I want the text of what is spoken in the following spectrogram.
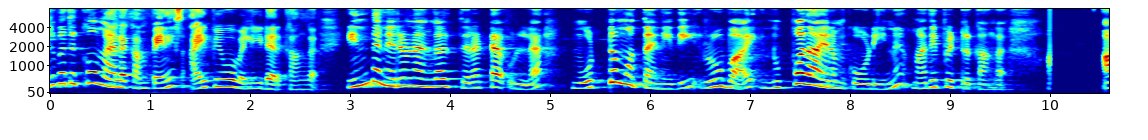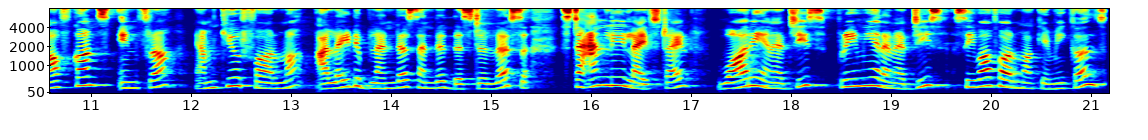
இருபதுக்கும் மேலே கம்பெனிஸ் ஐபிஓ வெளியிட இருக்காங்க. இந்த நிறுவனங்கள் திரட்ட உள்ள ஒட்டுமொத்த நிதி ரூபாய் முப்பதாயிரம் கோடின்னு மதிப்பிட்டிருக்காங்க. Afcons infra Emcure pharma allied blenders and distillers Stanley lifestyle Waaree energies premier energies Shiva pharma chemicals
